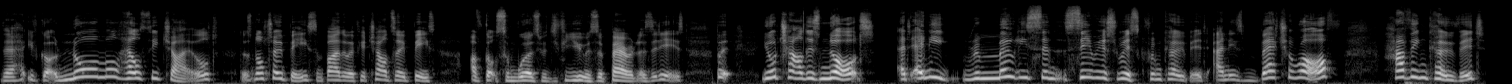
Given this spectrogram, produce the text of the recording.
but you've got a normal, healthy child that's not obese. And by the way, if your child's obese, I've got some words with for you as a parent as it is. But your child is not at any remotely sen- serious risk from COVID and is better off having COVID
